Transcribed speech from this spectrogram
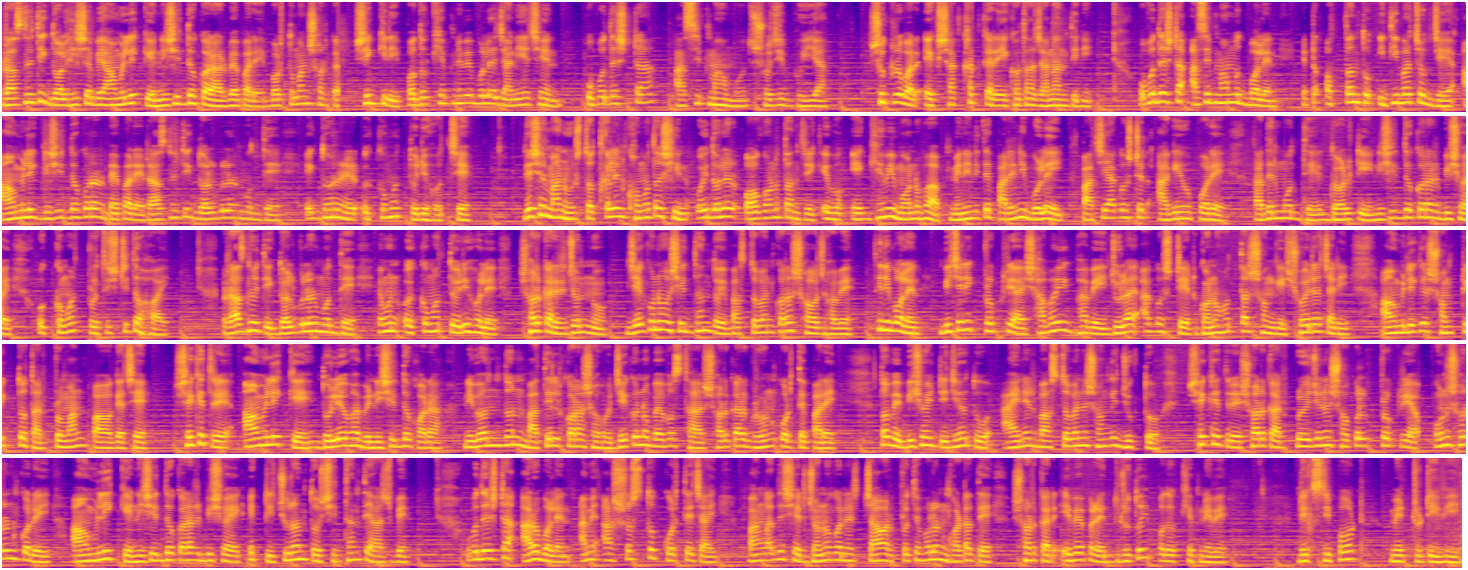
রাজনৈতিক দল হিসেবে আওয়ামী লীগকে নিষিদ্ধ করার ব্যাপারে বর্তমান সরকার শিগগিরই পদক্ষেপ নেবে বলে জানিয়েছেন উপদেষ্টা আসিফ মাহমুদ সজীব ভুইয়া। শুক্রবার এক সাক্ষাৎকারে এই কথা জানান তিনি। উপদেষ্টা আসিফ মাহমুদ বলেন, এটা অত্যন্ত ইতিবাচক যে আওয়ামী লীগ নিষিদ্ধ করার ব্যাপারে রাজনৈতিক দলগুলোর মধ্যে এক ধরনের ঐক্যমত তৈরি হচ্ছে। দেশের মানুষ তৎকালীন ক্ষমতাসীন ওই দলের অগণতান্ত্রিক এবং একঘেয়েমি মনোভাব মেনে নিতে পারেনি বলেই পাঁচই আগস্টের আগে ও পরে তাদের মধ্যে দলটি নিষিদ্ধ করার বিষয়ে ঐক্যমত প্রতিষ্ঠিত হয়। রাজনৈতিক দলগুলোর মধ্যে এমন ঐক্যমত তৈরি হলে সরকারের জন্য যে কোনো সিদ্ধান্তই বাস্তবায়ন করা সহজ হবে। তিনি বলেন, বিচারিক প্রক্রিয়ায় স্বাভাবিকভাবেই জুলাই আগস্টের গণহত্যার সঙ্গে স্বৈরাচারী আওয়ামী লীগের সম্পৃক্ততার প্রমাণ পাওয়া গেছে। সেক্ষেত্রে আওয়ামী লীগকে দলীয়ভাবে নিষিদ্ধ করা, নিবন্ধন বাতিল করা সহ যে কোনো ব্যবস্থা সরকার গ্রহণ করতে পারে। তবে বিষয়টি যেহেতু আইনের বাস্তবায়নের সঙ্গে যুক্ত, সেক্ষেত্রে সরকার প্রয়োজনীয় সকল প্রক্রিয়া অনুসরণ করেই আওয়ামী লীগকে নিষিদ্ধ করার বিষয়ে একটি চূড়ান্ত সিদ্ধান্তে আসবে। উপদেষ্টা আরও বলেন, আমি আশ্বস্ত করতে চাই বাংলাদেশের জনগণের চাওয়ার প্রতিফলন ঘটাতে সরকার এ ব্যাপারে দ্রুতই পদক্ষেপ নেবে। Desk report, metro TV.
